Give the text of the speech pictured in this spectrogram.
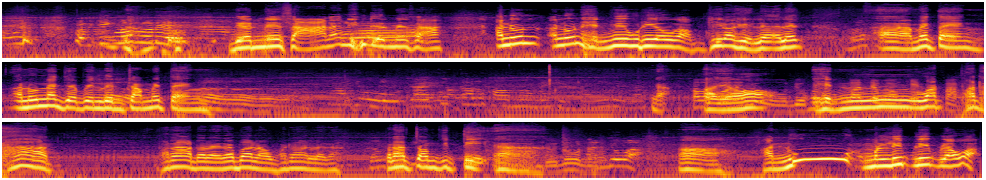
โอ้ยผมยิงลูกดูดิเดือนเมษานะนี่เดือนเมษาอันนู้นอันนู้นเห็นวิวเดียวกับที่เราเห็นเลยอเล็กอ่าแม่แตงอันนู้นน่าจะเป็นเรือนจำแม่แตงถ้าอยู่ในกุ๊กเก้าเขามองไปเห็นตรงนี้เลยเนาะเนี่ยไอ้อ๋อเห็นวัดพระธาตุพระธาตุอะไรนะบ้านเราพระธาตุอะไรนะพระธาตุจอมกิติอ่าดูนู่นนะอ่าหันนู้นมันลิบลิบแล้วอะ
